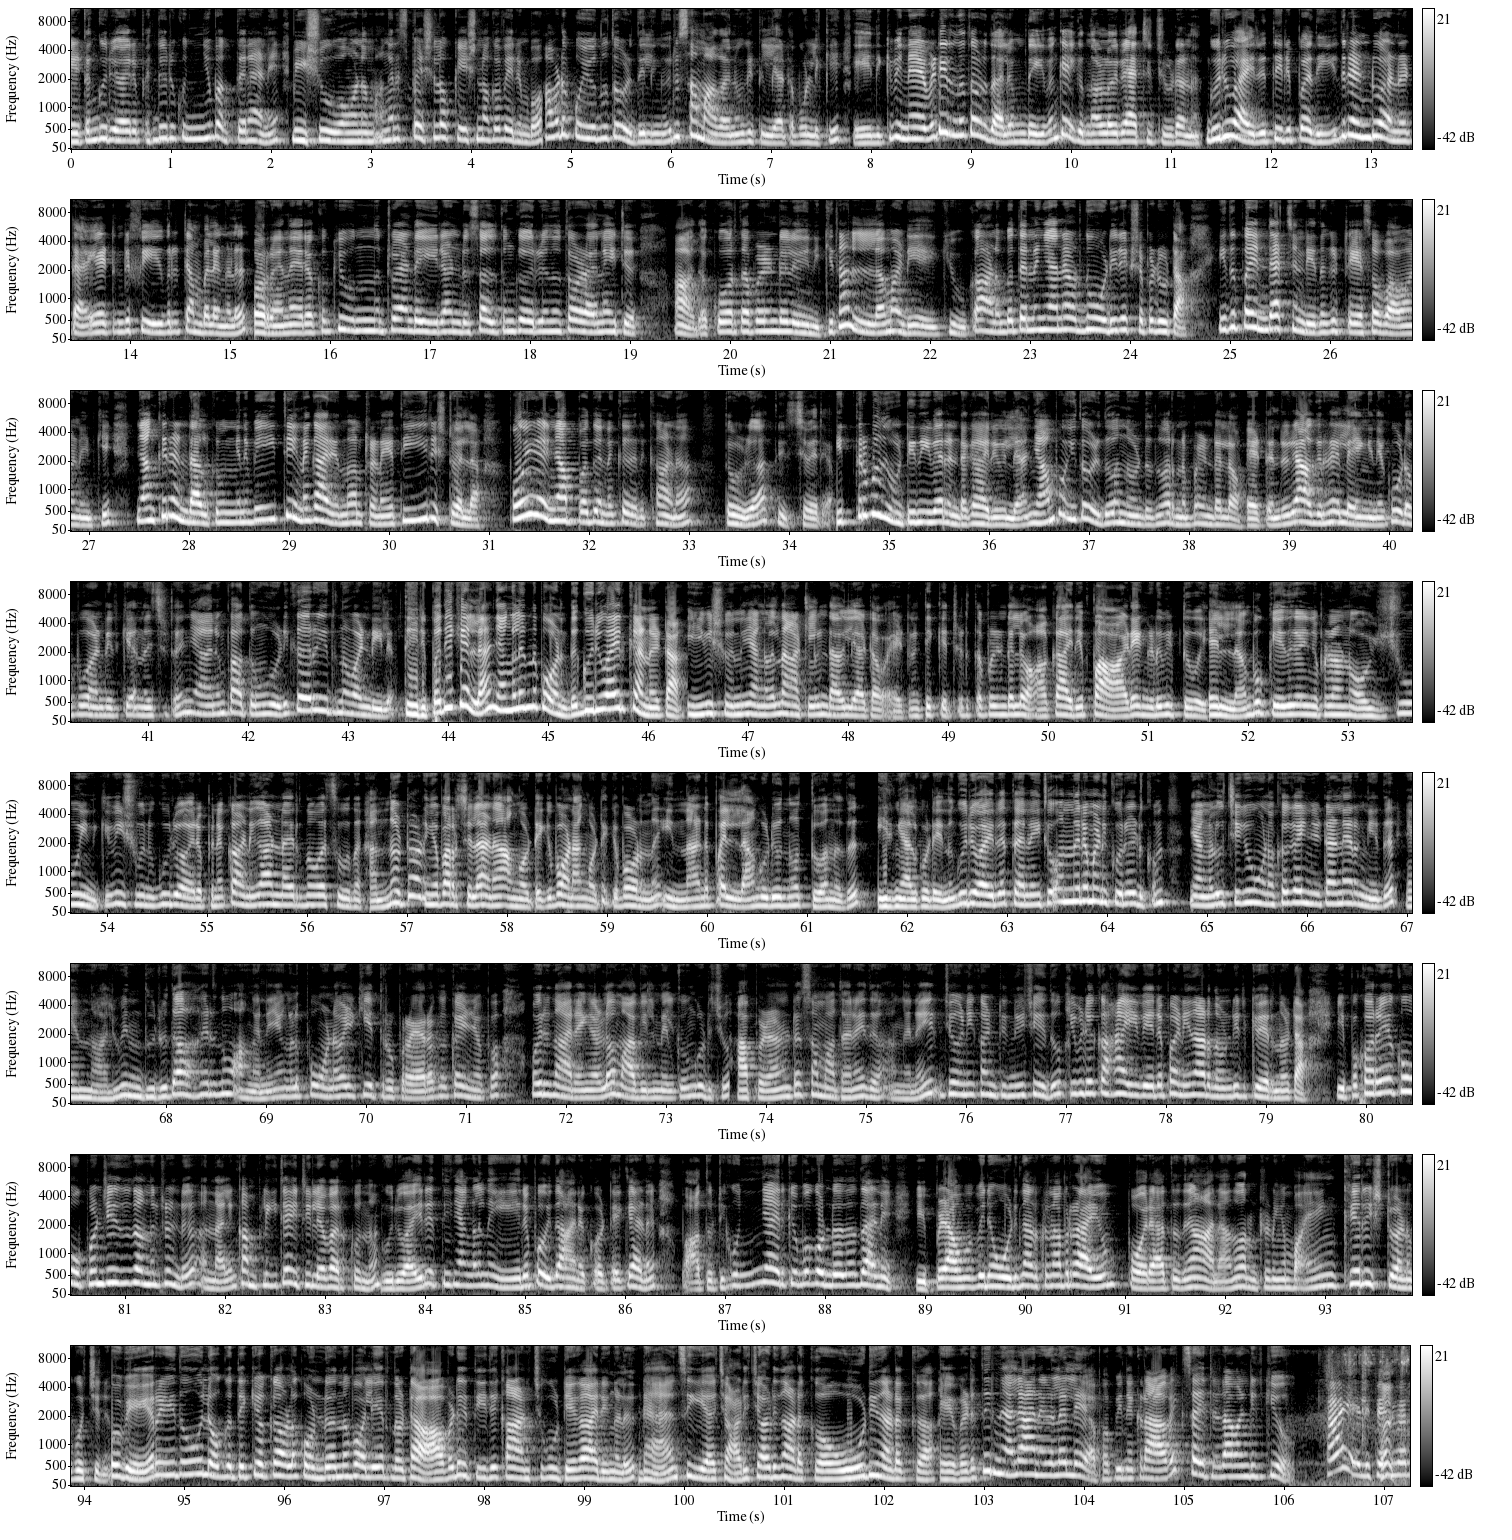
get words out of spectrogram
ഏട്ടൻ ഗുരുവായൂരപ്പന്റെ ഒരു കുഞ്ഞു ഭക്തനാണ്. വിഷു ഓണം അങ്ങനെ സ്പെഷ്യൽ ഒക്കേഷൻ ഒക്കെ വരുമ്പോ അവിടെ പോയി ഒന്ന് തൊഴുതില്ലെങ്കിൽ ഒരു സമാധാനവും കിട്ടില്ല കേട്ടോ പുള്ളിക്ക്. എനിക്ക് പിന്നെ എവിടെ ഇരുന്ന് തൊഴുതാലും ദൈവം കേൾക്കുന്നുള്ള ഒരു ആറ്റിറ്റ്യൂഡാണ് ഗുരുവായൂര് തിരുപ്പതി ഇത് രണ്ടുമാണ് കേട്ടോ ഏട്ടന്റെ ഫേവററ്റ് അമ്പലങ്ങൾ കുറേ നേരമൊക്കെ ക്യൂ നിന്നിട്ട് വേണ്ട ഈ രണ്ട് സ്ഥലത്തും കയറി ഒന്ന് തൊഴാനായിട്ട്. അതൊക്കെ ഓർത്തപ്പോഴുണ്ടല്ലോ. എനിക്ക് നല്ല മടിയായി ക്യൂ കാണുമ്പോൾ തന്നെ ഞാൻ അവിടുന്ന് ഓടി രക്ഷപ്പെടും കേട്ടോ ഇതിപ്പോൾ എന്റെ അച്ഛന്റെ നിന്ന് കിട്ടിയ സ്വഭാവമാണ് എനിക്ക്. ഞങ്ങൾക്ക് രണ്ടാൾക്കും ഇങ്ങനെ വെയിറ്റ് ചെയ്യുന്ന കാര്യം എന്ന് പറഞ്ഞിട്ടുണ്ടെങ്കിൽ തീരെ ഇഷ്ടമല്ല. പോയി കഴിഞ്ഞാൽ അപ്പോൾ തന്നെ കയറി കാണുക. തൊഴുക തിരിച്ചു വരിക. ഇത്ര ബുദ്ധിമുട്ടി നീ വരേണ്ട കാര്യമില്ല. ഞാൻ പോയി തൊഴുത് വന്നോണ്ടെന്ന് പറഞ്ഞപ്പോൾ ഉണ്ടല്ലോ. ഏട്ടന്റെ ഒരു ആഗ്രഹമല്ലേ എങ്ങനെ കൂടെ പോകാണ്ടിരിക്കാന്ന് വെച്ചിട്ട് ഞാനും പാത്തും കൂടി കയറിയിരുന്നു വണ്ടിയിൽ തിരുപ്പതിക്കല്ല ഞങ്ങൾ ഇന്ന് പോണത് ഗുരുവായൂർക്കാണ് കേട്ടാ. ഈ വിഷുവിന് ഞങ്ങൾ നാട്ടിലുണ്ടാവില്ല കേട്ടോ. ഏട്ടൻ ടിക്കറ്റ് എടുത്തപ്പോഴുണ്ടല്ലോ. ആ കാര്യം പാടെ അങ്ങോട്ട് വിട്ടുപോയി. എല്ലാം ബുക്ക് ചെയ്ത് കഴിഞ്ഞപ്പോഴാണ് അയ്യോ എനിക്ക് വിഷുവിന് ഗുരുവായൂരപ്പനെ കണി കാണണമായിരുന്നു വസൂന്ന്. അന്നോട്ട് തുടങ്ങിയ പറച്ചിലാണ് അങ്ങോട്ടേക്ക് പോണം അങ്ങോട്ടേക്ക് പോണെന്ന് ഇന്നാണ് ഇപ്പൊ എല്ലാം കൂടി ഒന്ന് ഒത്തു വന്നത്. ഇരിങ്ങാൽക്കുടയിൽ നിന്ന് ഗുരുവായൂർ എത്താനായിട്ട് ഒന്നര മണിക്കൂർ എടുക്കും. ഞങ്ങൾ ഉച്ചയ്ക്ക് ഊണൊക്കെ കഴിഞ്ഞിട്ടാണ് ഇറങ്ങിയത്. എന്നാലും എന്തൊരു ദാഹമായിരുന്നു. അങ്ങനെ ഞങ്ങൾ പോണ വഴിക്ക് എത്ര പ്രയറൊക്കെ കഴിഞ്ഞപ്പോൾ ഒരു നാരങ്ങളും അവിൽ മിൽക്കും കുടിച്ചു. അപ്പോഴാണ് കേട്ടോ സമാധാനം ഇത്. അങ്ങനെ ജേണി കണ്ടിന്യൂ ചെയ്തു. ഇവിടെയൊക്കെ ഹൈവേയുടെ പണി നടന്നുകൊണ്ടിരിക്കുവായിരുന്നു കേട്ടോ. ഇപ്പൊ കുറേയൊക്കെ ഓപ്പൺ ചെയ്ത് തന്നിട്ടുണ്ട്. എന്നാലും കംപ്ലീറ്റ് ആയിട്ടില്ല വർക്കൊന്നും. ഗുരുവായൂർ എത്തി ഞങ്ങൾ നേരെ പോയത് ആനക്കോട്ടേക്കാണ്. പാത്തുട്ടി കുഞ്ഞായിരിക്കുമ്പോൾ കൊണ്ടുവന്നതാണ്. ഇപ്പോഴാകുമ്പോൾ പിന്നെ ഓടി നടക്കണ പ്രായവും പോരാത്തതിന് ആന എന്ന് പറഞ്ഞിട്ടുണ്ടെങ്കിൽ ഭയങ്കര ഇഷ്ടമാണ് കൊച്ചിന് അപ്പൊ വേറെ ഏതോ ലോകത്തേക്കൊക്കെ അവളെ കൊണ്ടുവന്ന പോലെയായിരുന്നു കേട്ടോ അവിടെ എത്തിയിട്ട് കാണിച്ചു കൂട്ടിയ കാര്യങ്ങൾ ഡാൻസ് ചെയ്യുക ചാടി ചാടി നടക്കുക ഓടി നടക്കുക എവിടെ തിരിഞ്ഞാലും ആനകളല്ലേ അപ്പൊ പിന്നെ ക്രാവ് എക്സൈറ്റഡ് ആവാണ്ടിരിക്കോ ഹായ് എലിഫന്റ്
